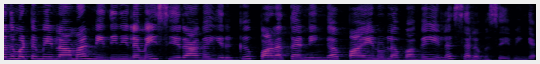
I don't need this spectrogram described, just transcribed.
அது மட்டும் இல்லாமல் நிதி நிலைமை சீராக இருக்குது பணத்தை நீங்கள் பயனுள்ள வகையில் செலவு செய்வீங்க.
